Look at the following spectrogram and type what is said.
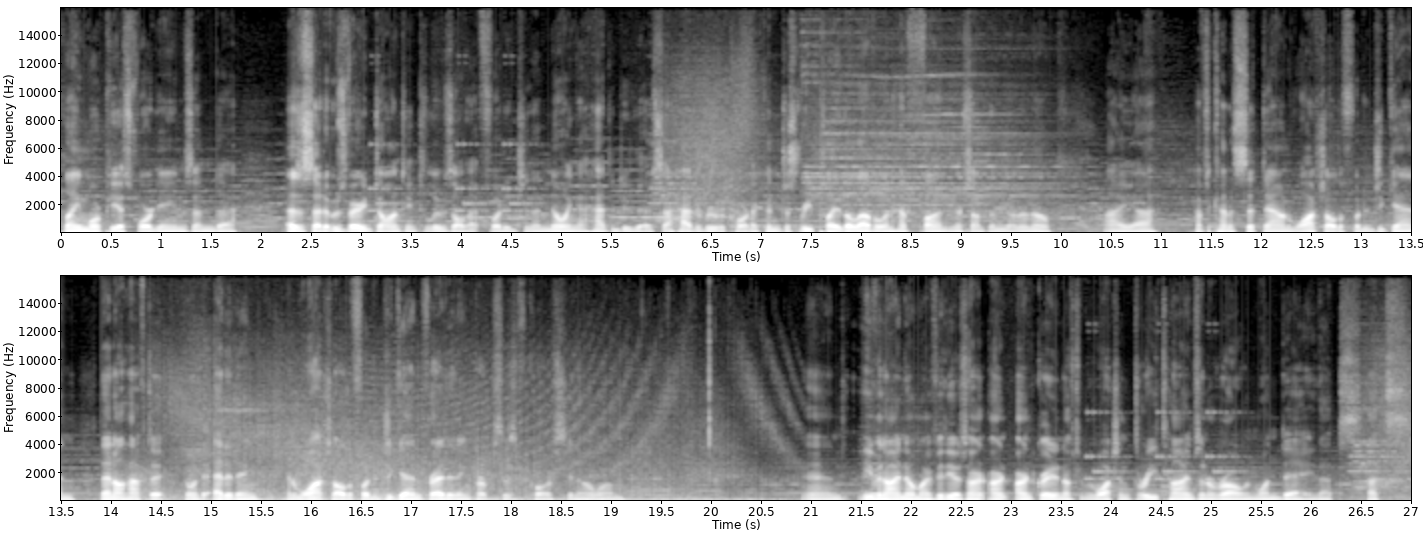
playing more PS4 games, and uh, as I said, it was very daunting to lose all that footage, and then knowing I had to do this, I had to re-record. I couldn't just replay the level and have fun or something. No, no, no. I uh, have to kind of sit down, watch all the footage again. Then I'll have to go into editing and watch all the footage again for editing purposes, of course. You know. Um, and even I know my videos aren't aren't aren't great enough to be watching three times in a row in one day. That's that's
